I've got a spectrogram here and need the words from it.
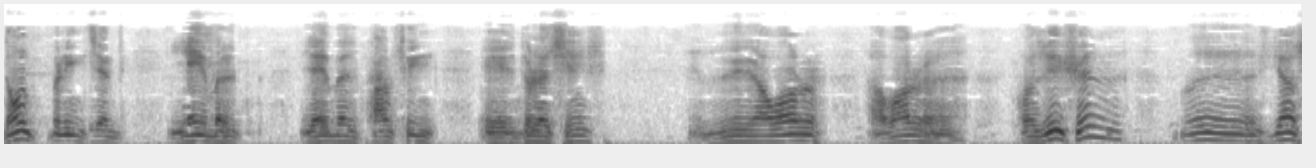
Don't bring that label, label party uh, dressings. We, our our uh, position is just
